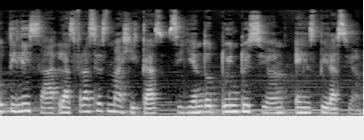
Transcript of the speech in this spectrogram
Utiliza las frases mágicas siguiendo tu intuición e inspiración.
